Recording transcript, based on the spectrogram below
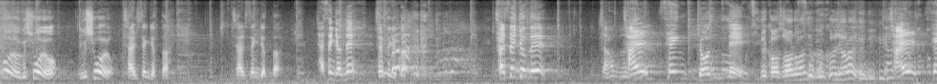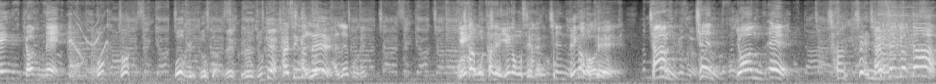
쉬워요. 이거 쉬워요. 이거 쉬워요. 잘생겼다. 잘생겼다. 잘생겼네? 잘생겼다. 잘생겼네. 잘생겼네. 내 가수 하러 왔는데 그거까지 알아야 되니 잘생겼네. 어? 좋았다 오케이 좋다 네 그래 줄게 잘생겼네. 달래보래. 얘가 못하네. 얘가 못해. 얘가 못해. 장첸 연애. 장첸. 잘생겼다.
